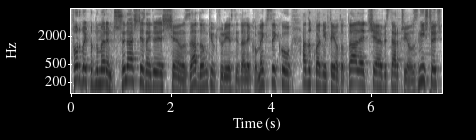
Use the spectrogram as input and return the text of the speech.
Forbay pod numerem 13 znajduje się za domkiem, który jest niedaleko Meksyku, a dokładnie w tej oto toalecie. Wystarczy ją zniszczyć,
